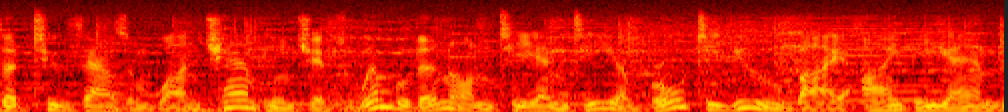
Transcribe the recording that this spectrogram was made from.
The 2001 Championships Wimbledon on TNT are brought to you by IBM.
